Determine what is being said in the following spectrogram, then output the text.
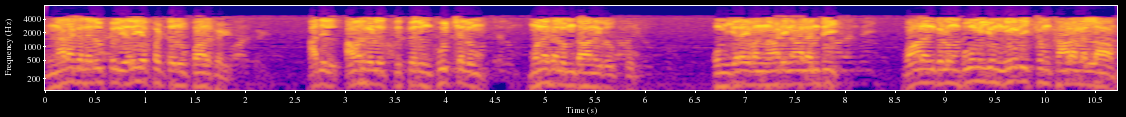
நரக நெருப்பில் எறியப்பட்டிருப்பார்கள். அதில் அவர்களுக்கு பெரும் கூச்சலும் முனகலும் தான் இருக்கும். உம் இறைவன் நாடினாலன்றி வானங்களும் பூமியும் நீடிக்கும் காலமெல்லாம்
